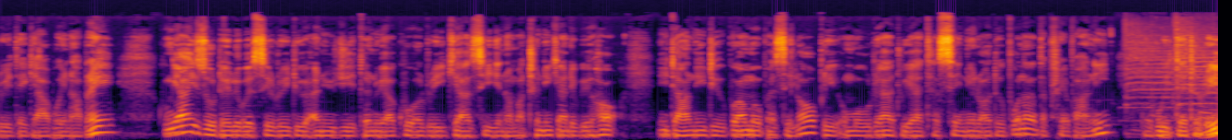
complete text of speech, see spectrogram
ရီတဲ့ကြပွေးနာပဲခုငါဟီဆိုတယ်လို့ပဲစီရီဒူအန်ယူဂျီတနွေအခုအရီကျစီနမထနီကန်ဒီဘီဟော့ နီဒါနီဒူပွားမှုပဲစီလောပလီအမိုရဒူရသစင်းနီလောဒူပေါ်နာတဖရပါနီဒီဝီတေတရီ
